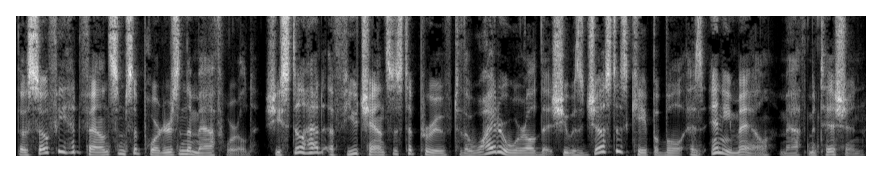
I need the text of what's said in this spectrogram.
Though Sophie had found some supporters in the math world, she still had a few chances to prove to the wider world that she was just as capable as any male mathematician.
